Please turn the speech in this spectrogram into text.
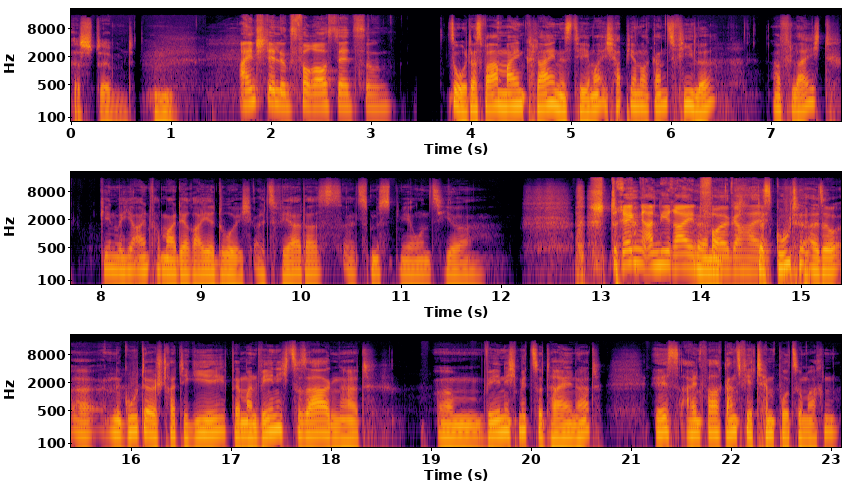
Das stimmt. Hm. Einstellungsvoraussetzung. So, das war mein kleines Thema. Ich habe hier noch ganz viele. Aber vielleicht gehen wir hier einfach mal der Reihe durch, als wäre das, als müssten wir uns hier Streng an die Reihenfolge Ähm, halten. Das Gute, also äh, eine gute Strategie, wenn man wenig zu sagen hat, ähm, wenig mitzuteilen hat, ist einfach ganz viel Tempo zu machen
